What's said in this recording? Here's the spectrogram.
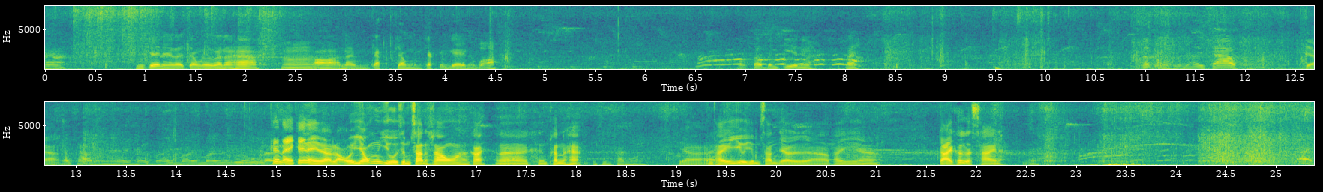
À như cây này là trồng được rồi nè ha. Ừ. đó này mình cắt trồng mình cắt cái rễ nó bỏ. Còn tớp bên kia nữa. Đây. Tớp này thì nó hơi sao. Dạ. Hơi sao nó hơi, hơi mới mới mới lú lú lên. Cái này cái này là loại giống dừa sim xanh sao á khởi à, sim xanh ha. Xinh xanh dạ anh thấy dừa sim xanh giờ à, thấy à, trái rất là sai nè đây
